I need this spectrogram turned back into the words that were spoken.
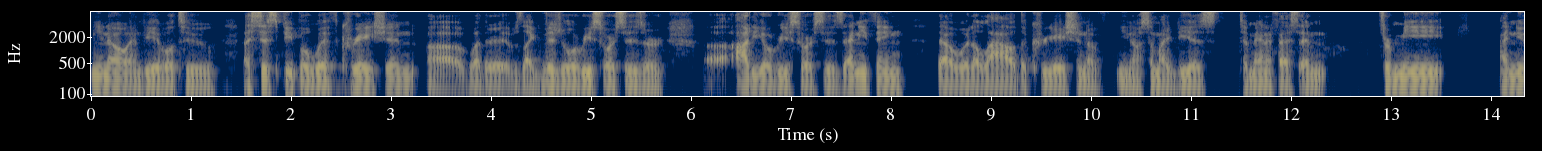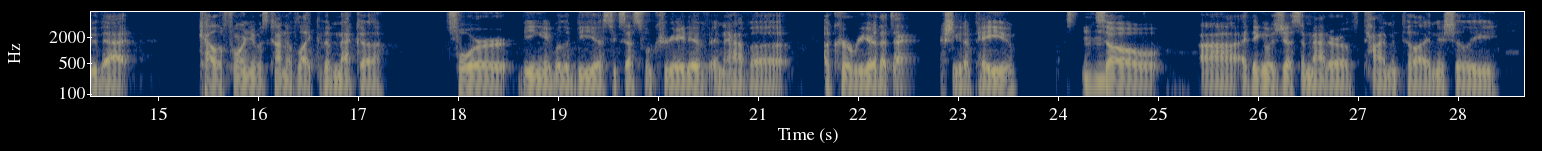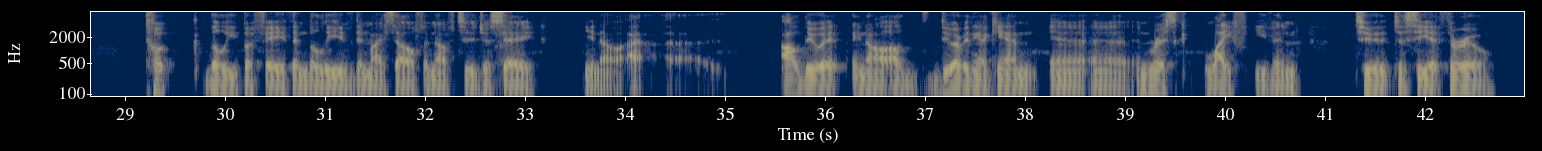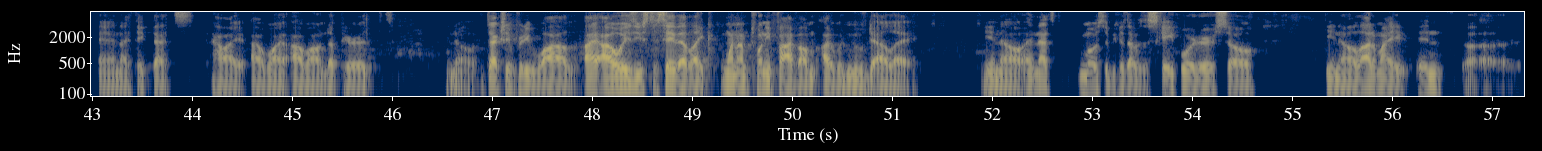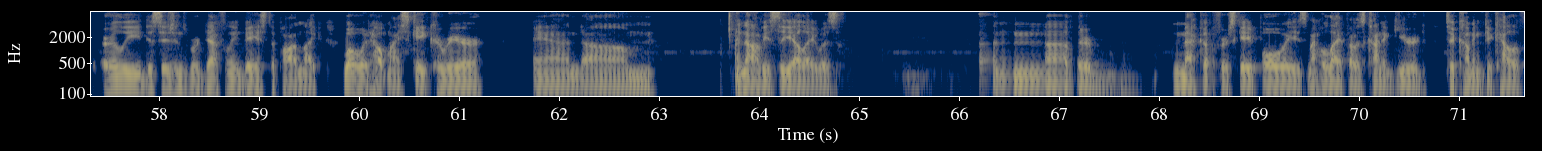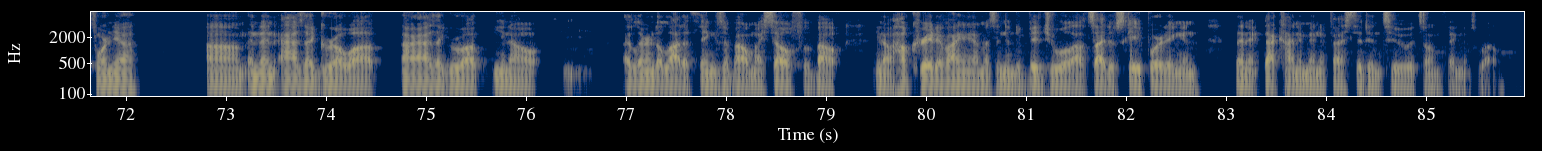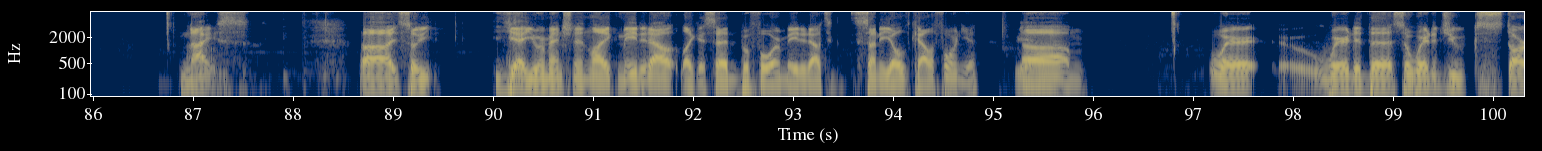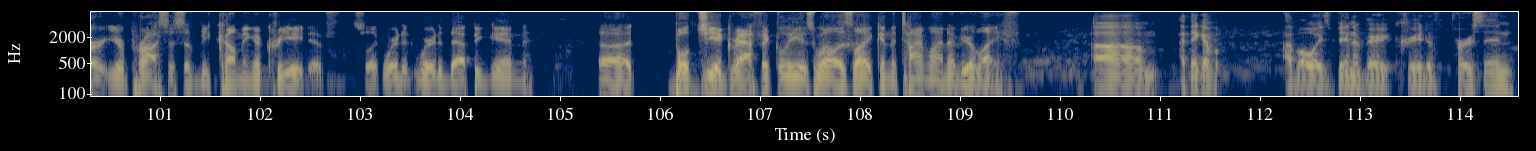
you know, and be able to assist people with creation, uh, whether it was like visual resources or uh, audio resources, anything that would allow the creation of you know some ideas to manifest and for me i knew that california was kind of like the mecca for being able to be a successful creative and have a, a career that's actually going to pay you Mhm. so uh, i think it was just a matter of time until i initially took the leap of faith and believed in myself enough to just say you know i I'll do it. You know, I'll do everything I can and, uh, and risk life even to to see it through. And I think that's how I I, I wound up here. It's, you know, it's actually pretty wild. I, I always used to say that like when I'm 25, I'll, I would move to LA. You know, and that's mostly because I was a skateboarder. So, you know, a lot of my in uh, early decisions were definitely based upon like what would help my skate career, and um, and obviously LA was another mecca for skate. Always, my whole life, I was kind of geared to coming to California. Um, and then as I grow up, or as I grew up, you know, I learned a lot of things about myself, about you know how creative I am as an individual outside of skateboarding, and then it, that kind of manifested into its own thing as well. Nice. Uh, so, yeah, you were mentioning like made it out, like I said before, made it out to sunny old California. Yeah. Um, where where did the so where did you start your process of becoming a creative? So like where did where did that begin? Uh, both geographically as well as like in the timeline of your life. um, I think I've I've always been a very creative person,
